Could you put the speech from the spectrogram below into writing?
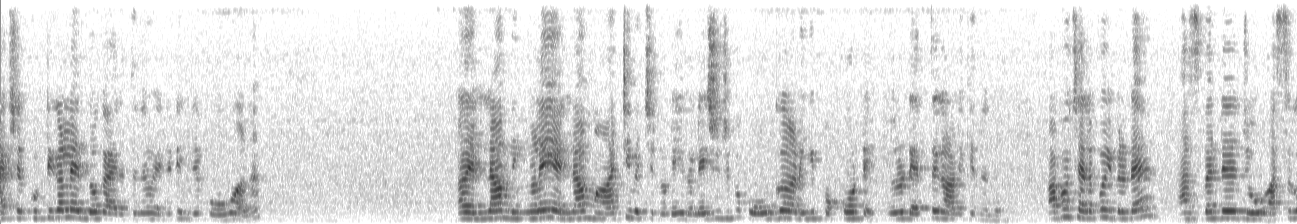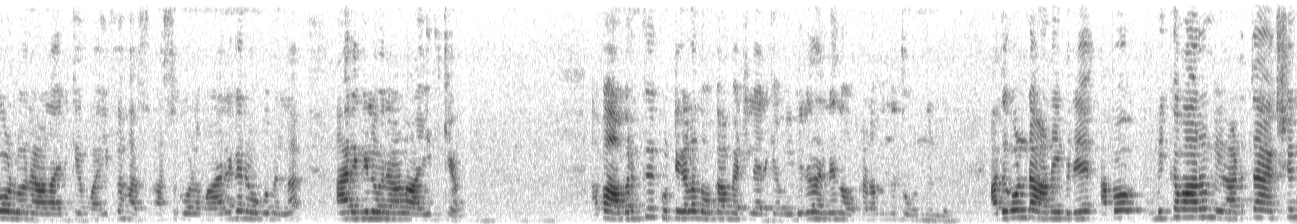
ആക്ഷൻ കുട്ടികളുടെ എന്തോ കാര്യത്തിന് വേണ്ടിയിട്ട് ഇവർ പോവുകയാണ് അതെല്ലാം നിങ്ങളെ എല്ലാം മാറ്റി വെച്ചിട്ടുണ്ട്. ഈ റിലേഷൻഷിപ്പ് പോകുകയാണെങ്കിൽ പൊക്കോട്ടെ. ഒരു ഡെത്ത് കാണിക്കുന്നുണ്ട് അപ്പോൾ ചിലപ്പോ ഇവരുടെ ഹസ്ബൻഡ് ജോ അസുഖമുള്ള ഒരാളായിരിക്കും. വൈഫ് അസുഖമുള്ള മാരക രോഗമുള്ള ആരെങ്കിലും ഒരാളായിരിക്കാം. അപ്പൊ അവർക്ക് കുട്ടികളെ നോക്കാൻ പറ്റില്ലായിരിക്കാം. ഇവർ തന്നെ നോക്കണം എന്ന് തോന്നുന്നുണ്ട്. അതുകൊണ്ടാണ് ഇവർ അപ്പോൾ മിക്കവാറും അടുത്ത ആക്ഷൻ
